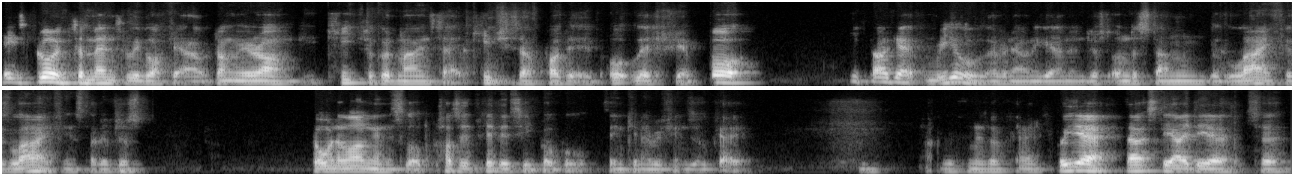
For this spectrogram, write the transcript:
it's good to mentally block it out. Don't get me wrong. It keeps a good mindset. Keeps yourself positive, uplifts you. But you gotta get real every now and again and just understand that life is life instead of just going along in this little positivity bubble, thinking everything's okay. Everything is okay. But yeah, that's the idea to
